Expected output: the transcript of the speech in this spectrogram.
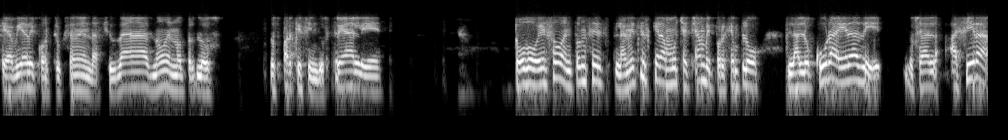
que había de construcción en la ciudad, ¿no? En otros los los parques industriales. Todo eso, entonces, la neta es que era mucha chamba y por ejemplo, la locura era de o sea, así era,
